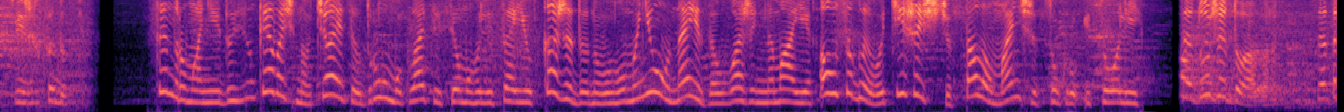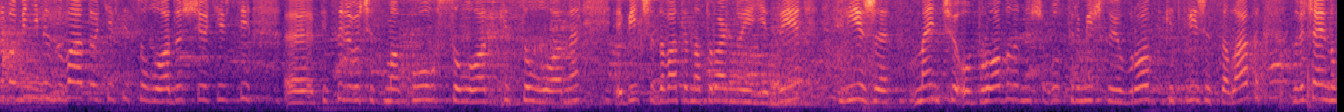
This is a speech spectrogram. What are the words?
свіжих продуктів. Син Романії Дузінкевич навчається у другому класі сьомого ліцею. Каже, до нового меню у неї зауважень немає, а особливо тішить, що стало менше цукру і солі. Це дуже добре. Це треба мінімізувати оті всі солодощі, оті всі е, підсилювачі смаку, солодкі, солоне, більше давати натуральної їди, свіже, менше оброблене, щоб було термічної обробки, свіжий салатик. Звичайно,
